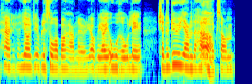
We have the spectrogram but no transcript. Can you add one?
här, jag, jag blir sårbar här nu, jag, jag är orolig, känner du igen det här Ja. liksom?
